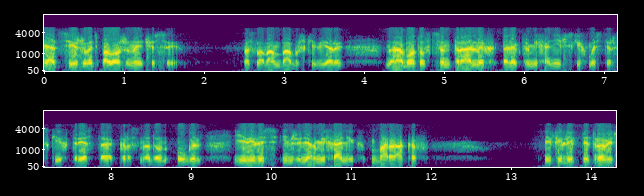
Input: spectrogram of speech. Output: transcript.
и отсиживать положенные часы. По словам бабушки Веры, на работу в центральных электромеханических мастерских Треста Краснодон-Уголь явились инженер-механик Бараков и Филипп Петрович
